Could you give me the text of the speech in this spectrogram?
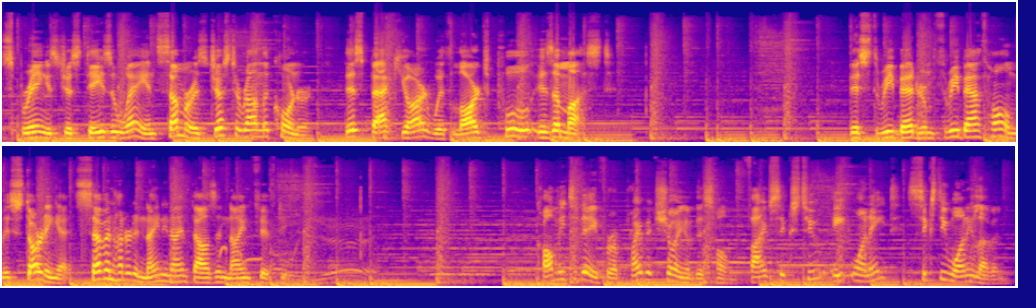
Spring is just days away and summer is just around the corner. This backyard with large pool is a must. This three bedroom, three bath home is starting at 799,950. Call me today for a private showing of this home, 562 818 6111.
